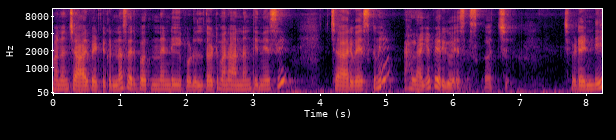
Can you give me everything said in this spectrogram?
మనం చారు పెట్టుకున్నా సరిపోతుందండి. ఈ పొడులతోటి మనం అన్నం తినేసి చారు వేసుకుని అలాగే పెరుగు వేసేసుకోవచ్చు. చూడండి.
